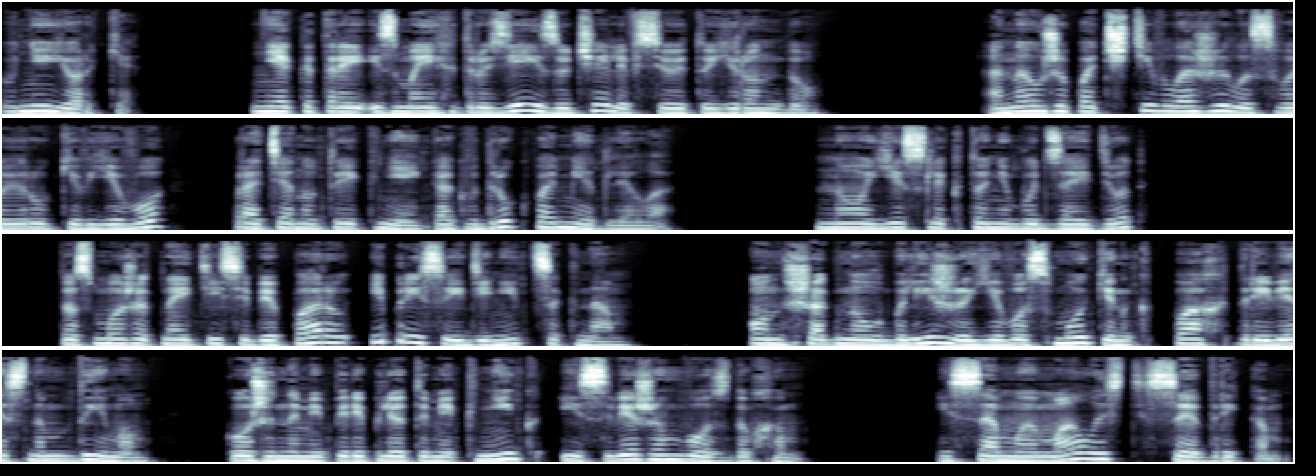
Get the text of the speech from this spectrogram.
В Нью-Йорке. Некоторые из моих друзей изучали всю эту ерунду. Она уже почти вложила свои руки в его, протянутые к ней, как вдруг помедлила. Но если кто-нибудь зайдет, то сможет найти себе пару и присоединиться к нам. Он шагнул ближе, его смокинг пах древесным дымом, кожаными переплетами книг и свежим воздухом. И самую малость — Седриком.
